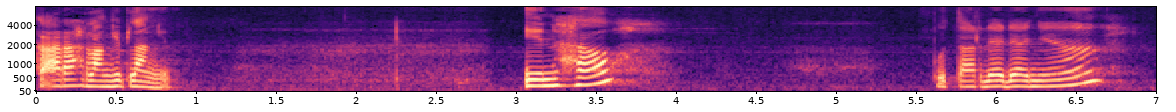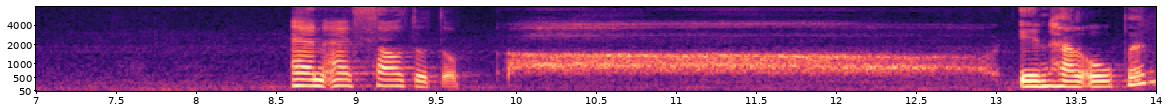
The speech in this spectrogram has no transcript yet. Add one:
ke arah langit-langit. Inhale. Putar dadanya. And exhale tutup. Inhale open.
